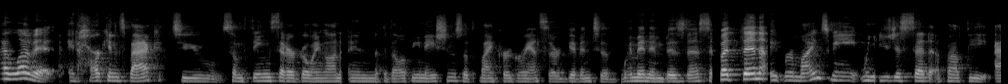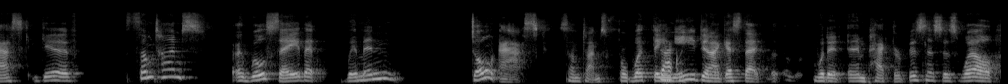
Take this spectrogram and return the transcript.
I love it. It harkens back to some things that are going on in developing nations with micro grants that are given to women in business. But then it reminds me when you just said about the ask give, sometimes I will say that women don't ask sometimes for what they exactly. need and i guess that uh, would impact their business as well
